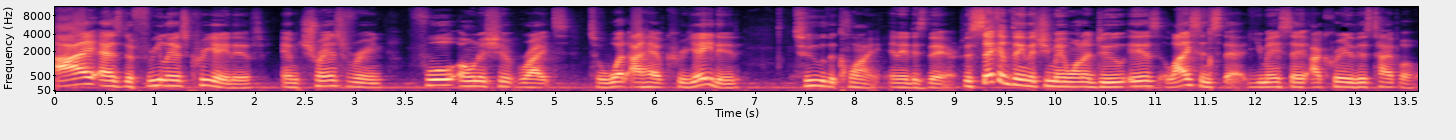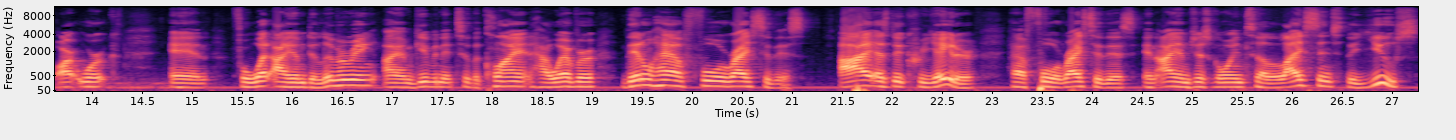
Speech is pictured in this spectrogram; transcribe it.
I, as the freelance creative, am transferring full ownership rights to what I have created to the client and it is there. The second thing that you may want to do is license that. You may say, I created this type of artwork and for what I am delivering, I am giving it to the client. However, they don't have full rights to this. I, as the creator, have full rights to this, and I am just going to license the use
